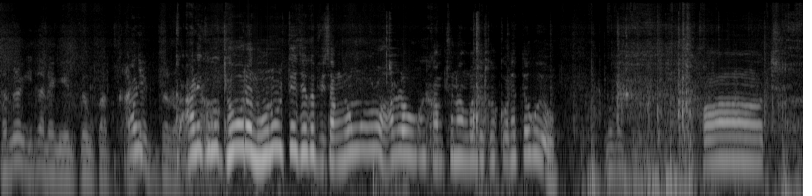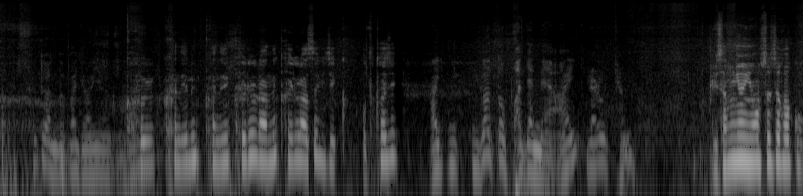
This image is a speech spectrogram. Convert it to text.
버는 기다리기 그안 아니, 되더라고 그- 아니 그거 겨울에 눈 올 때 제가 비상용으로 하려고 감춘한 건데 그걸 꺼냈다고요. 아, 참, 술도 안 넣어가지고 그냥 큰, 큰일은 큰일, 큰일 났네. 큰일 났어. 이제 어떡하지? 아 이, 이것도 빠졌네 아이 지랄로 참 비상용이 없어져 갖고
